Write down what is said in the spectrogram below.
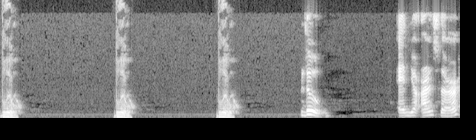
Blue, blue, blue, Blue. And your answer?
